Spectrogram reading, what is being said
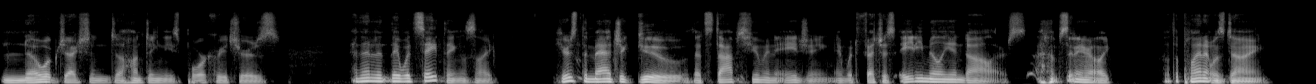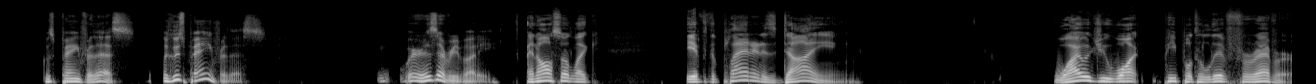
no objection to hunting these poor creatures. And then they would say things like here's the magic goo that stops human aging and would fetch us 80 million dollars. I'm sitting here like i thought the planet was dying. Who's paying for this? Like who's paying for this where is everybody And also, like, if the planet is dying, why would you want people to live forever?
